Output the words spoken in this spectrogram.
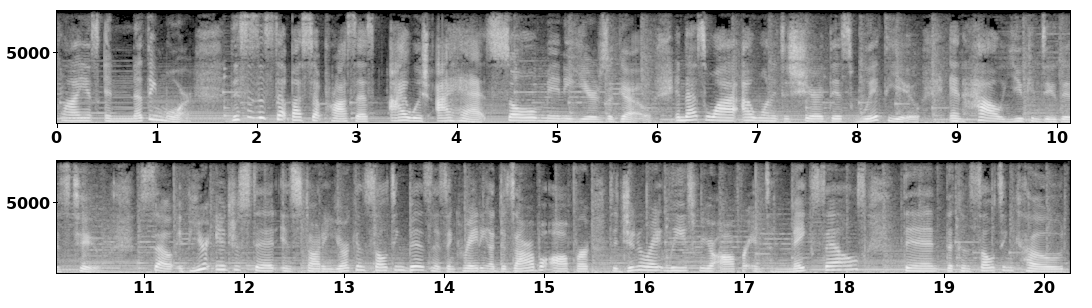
clients and nothing more. This is a step by step process I wish I had so many years ago. And that's why I wanted to share this with you and how you can do this too. So, if you're interested in starting your consulting business and creating a desirable offer to generate leads for your offer and to make sales, then the consulting code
